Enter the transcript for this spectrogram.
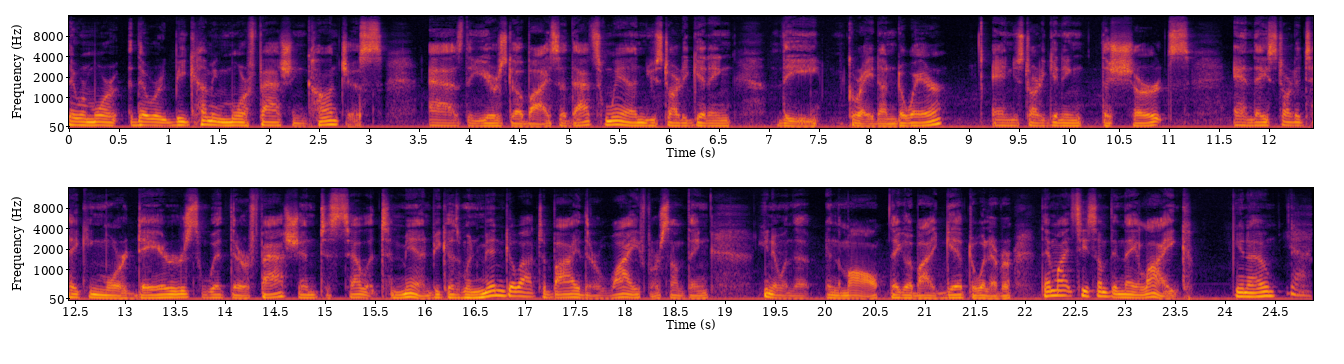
they were more they were becoming more fashion conscious as the years go by. So that's when you started getting the great underwear and you started getting the shirts and they started taking more dares with their fashion to sell it to men because when men go out to buy their wife or something you know in the in the mall they go buy a gift or whatever they might see something they like you know Yeah.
